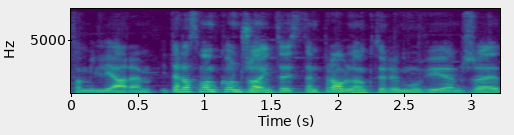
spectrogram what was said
familiarem. I teraz mam conjoin, to jest ten problem, o którym mówiłem, że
